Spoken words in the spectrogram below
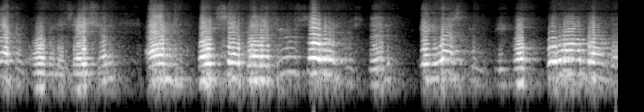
second organization. And they said, well, if you're so interested in rescuing people, go on down the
